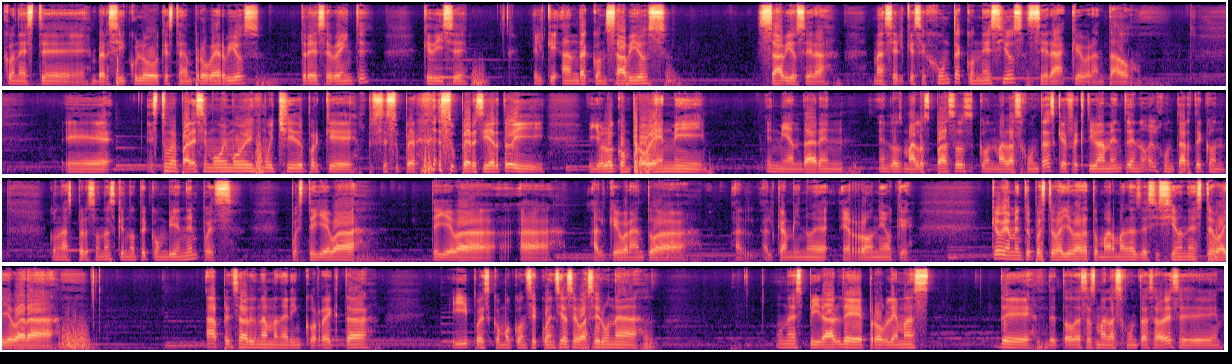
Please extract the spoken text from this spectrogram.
con este versículo que está en Proverbios 13:20 que dice el que anda con sabios sabio será mas el que se junta con necios será quebrantado. Eh, esto me parece muy, muy, muy chido porque pues, es súper, súper cierto y, yo lo comprobé en mi, en mi andar en, en, los malos pasos con malas juntas, que efectivamente, ¿no? El juntarte con, con las personas que no te convienen, pues, pues te lleva, te lleva al quebranto, a, al, camino e, erróneo que, que obviamente pues te va a llevar a tomar malas decisiones, te va a llevar a, a pensar de una manera incorrecta y pues como consecuencia se va a hacer una una espiral de problemas de, de todas esas malas juntas, ¿sabes? Eh,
